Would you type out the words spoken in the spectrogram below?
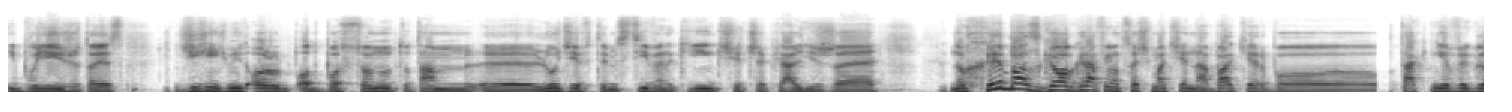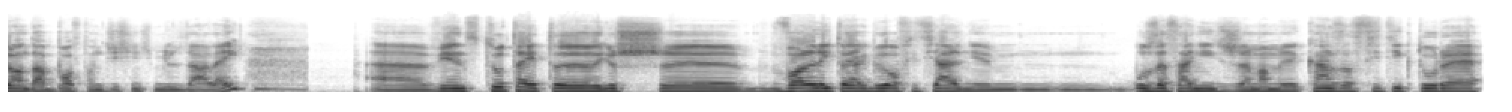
i powiedzieli, że to jest 10 minut od Bostonu, to tam ludzie, w tym Stephen King się czepiali, że no chyba z geografią coś macie na bakier, bo tak nie wygląda Boston 10 mil dalej. Więc tutaj to już woleli to jakby oficjalnie uzasadnić, że mamy Kansas City, które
